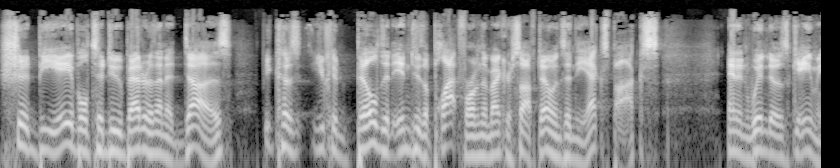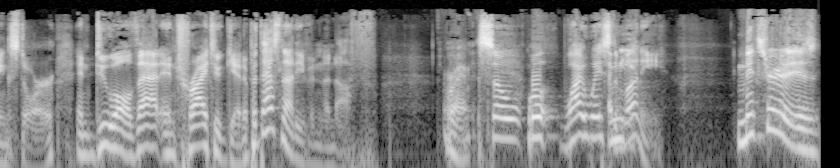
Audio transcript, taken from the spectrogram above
should be able to do better than it does because you could build it into the platform that Microsoft owns in the Xbox and in Windows Gaming Store and do all that and try to get it. But that's not even enough. right So Well, why waste I the mean, money? Mixer is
